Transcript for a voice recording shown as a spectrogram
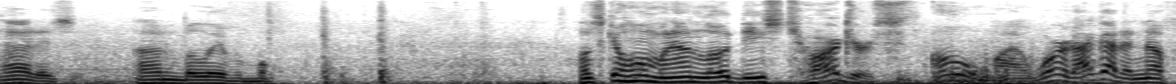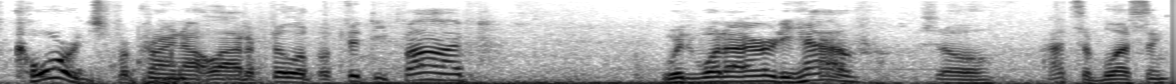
That is unbelievable. Let's go home and unload these chargers. Oh my word, I got enough cords for crying out loud to fill up a 55 with what I already have. So that's a blessing.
